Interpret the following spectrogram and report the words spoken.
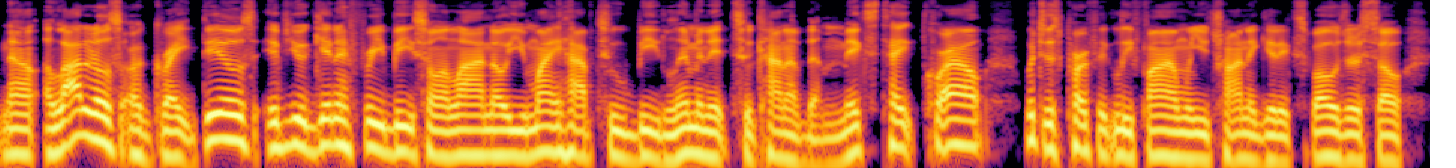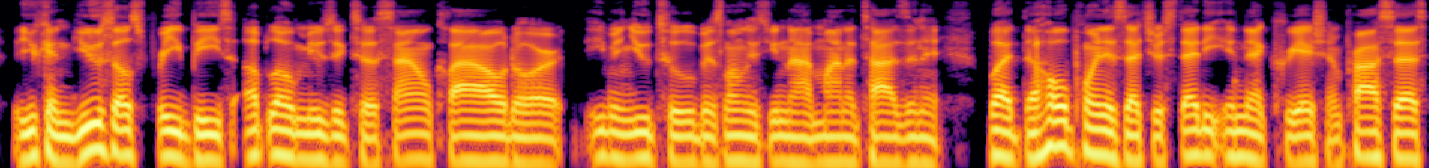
Now, a lot of those are great deals. If you're getting free beats online, though, you might have to be limited to kind of the mixtape crowd, which is perfectly fine when you're trying to get exposure. So you can use those free beats, upload music to SoundCloud or even YouTube as long as you're not monetizing it. But the whole point is that you're steady in that creation process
